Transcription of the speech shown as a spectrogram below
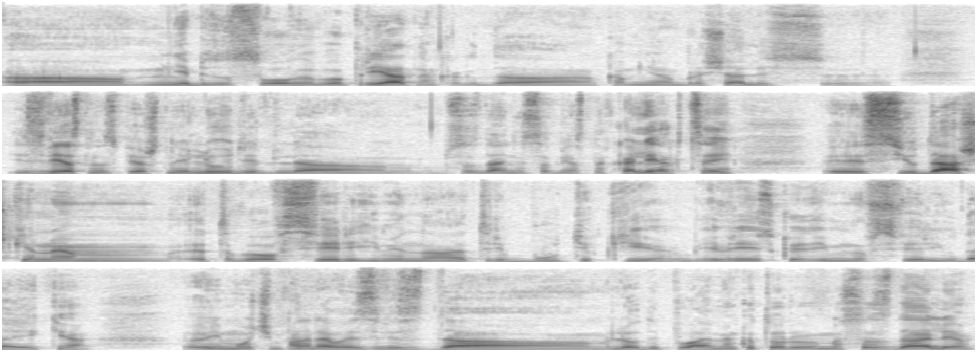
А, Мне, безусловно, было приятно, когда ко мне обращались э, известные, успешные люди для создания совместных коллекций. Э, С Юдашкиным это было в сфере именно атрибутики еврейской, именно в сфере юдаики. Ему очень понравилась звезда «Лед и пламя», которую мы создали.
